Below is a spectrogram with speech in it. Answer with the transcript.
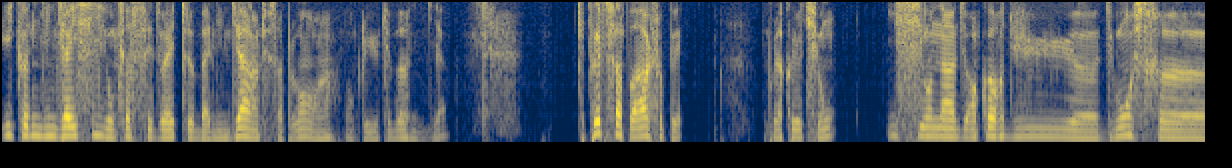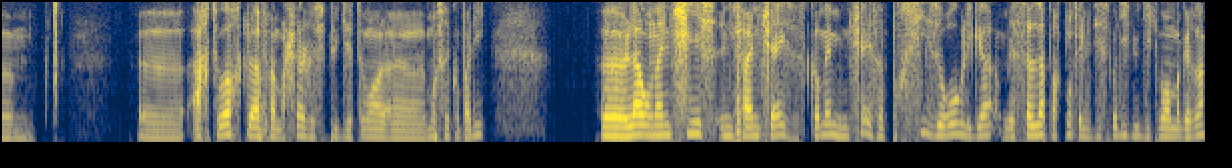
Icon Ninja ici, donc ça, ça doit être bah, Ninja, hein, tout simplement, hein. donc le youtubeur Ninja. Qui peut être sympa à choper pour la collection. Ici, on a encore du, euh, monstre euh, euh, artwork, là, enfin machin, je sais plus exactement, Monstre et compagnie. Là, on a une chaise, une fine chaise, quand même une chaise pour 6 euros, les gars. Mais celle-là, par contre, elle est disponible uniquement en magasin.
